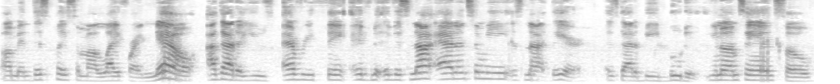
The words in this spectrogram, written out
um, in this place in my life right now, I gotta use everything. If if it's not adding to me, it's not there. It's got to be booted. You know what I'm saying? So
